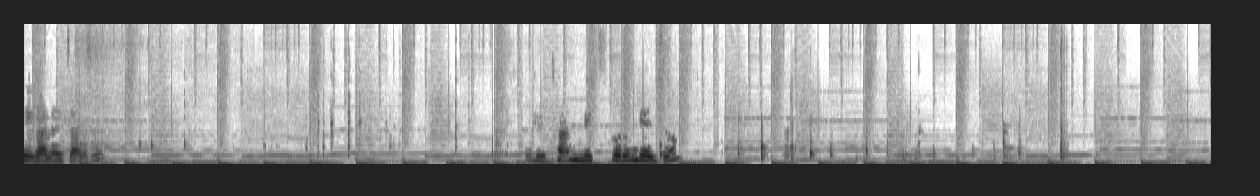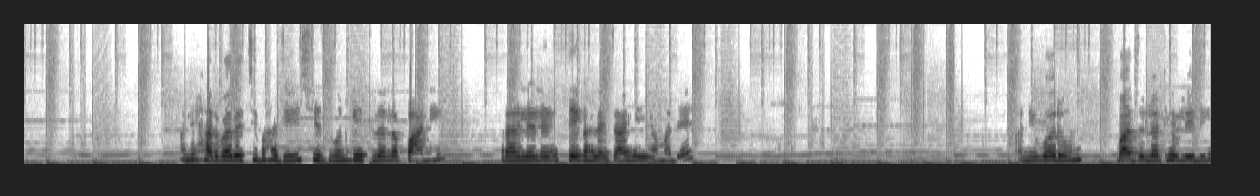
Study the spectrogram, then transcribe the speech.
हे घालायचं आहे. हे छान मिक्स करून घ्यायचं. आणि हरभऱ्याची भाजी शिजवून घेतलेलं पाणी राहिलेले ते घालायचं आहे यामध्ये. आणि वरून बाजूला ठेवलेली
